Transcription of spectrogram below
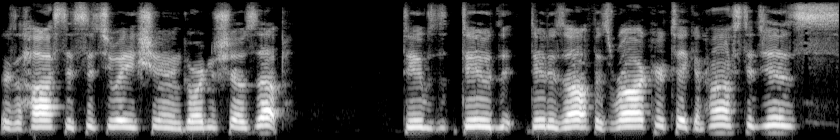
There's a hostage situation, and Gordon shows up. Dude, dude, dude is off his rocker taking hostages.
